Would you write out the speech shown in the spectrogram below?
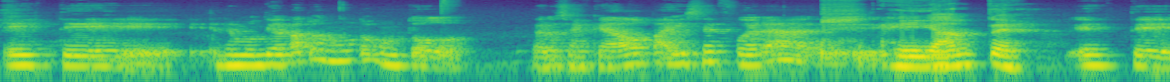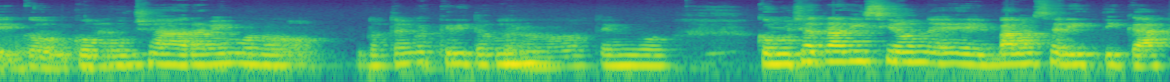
Este, en el mundial para todo el mundo con todo. Pero se han quedado países fuera eh, Gigante. este, con, con mucha, ahora mismo no los tengo escritos, pero Ujú. no los tengo, con mucha tradición eh, baloncerística.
